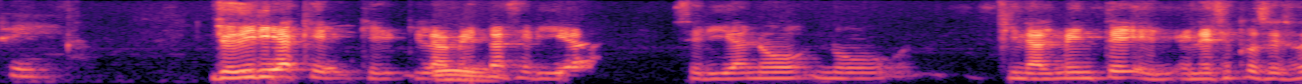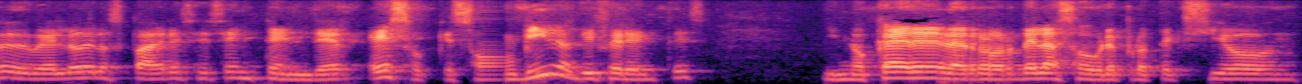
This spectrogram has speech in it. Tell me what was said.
Sí. Yo diría que, que, que la meta sería, sería no, no, finalmente en, en, ese proceso de duelo de los padres es entender eso, que son vidas diferentes y no caer en el error de la sobreprotección,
